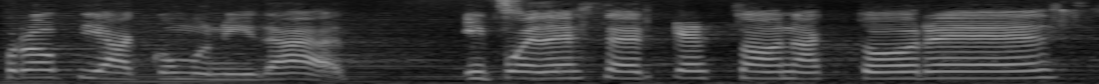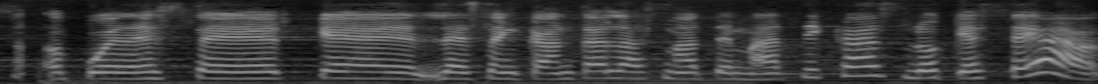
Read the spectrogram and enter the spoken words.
propia comunidad. Y puede ser que son actores, o puede ser que les encantan las matemáticas, lo que sea.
